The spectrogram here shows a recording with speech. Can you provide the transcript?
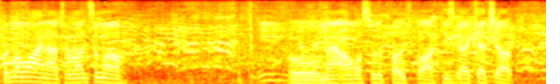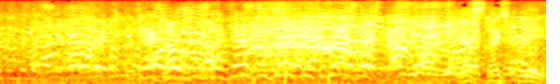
putting the line out to run some more. Oh, Matt almost with a poach block. He's got to catch up. Yes, nice free.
